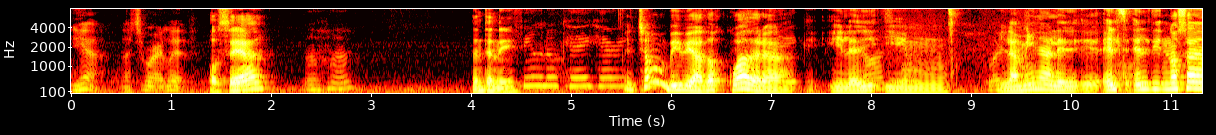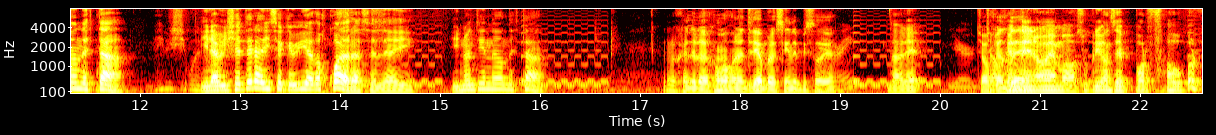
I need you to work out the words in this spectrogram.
Yeah, that's where I live. O sea, Uh-huh. no entendí. Feeling okay, Harry? El chabón vive a dos cuadras y le di, y, mm, y la mina le eh, él, él di- no sabe dónde está. Y la billetera dice que vive a dos cuadras el de ahí. Y no entiende dónde está. Bueno, gente, lo dejamos con la intriga para el siguiente episodio. Dale. Chao, gente. gente, nos vemos. Suscríbanse, por favor.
